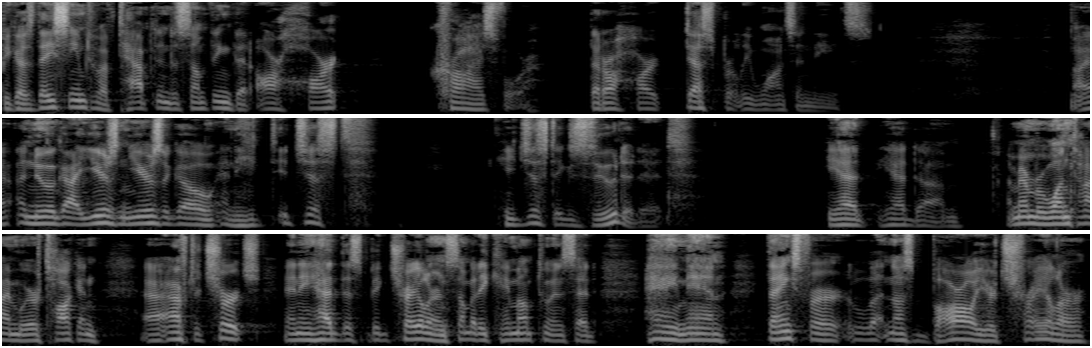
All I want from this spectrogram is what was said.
because they seem to have tapped into something that our heart cries for, that our heart desperately wants and needs. I, I knew a guy years and years ago, and he it just he just exuded it. He had he had. Um, I remember one time we were talking after church, and he had this big trailer, and somebody came up to him and said, "Hey, man, thanks for letting us borrow your trailer."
